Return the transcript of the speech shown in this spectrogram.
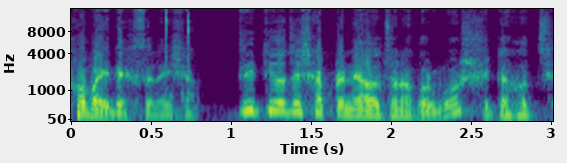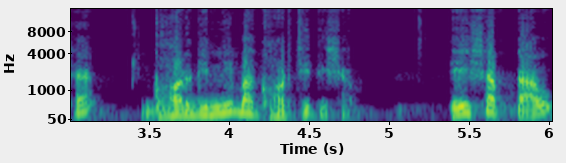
সবাই দেখছেন এই সাপ। তৃতীয় যে সাপটা নিয়ে আলোচনা করব, সেটা হচ্ছে ঘরগিন্নি বা ঘরচিতি সাপ। এই সাপটাও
